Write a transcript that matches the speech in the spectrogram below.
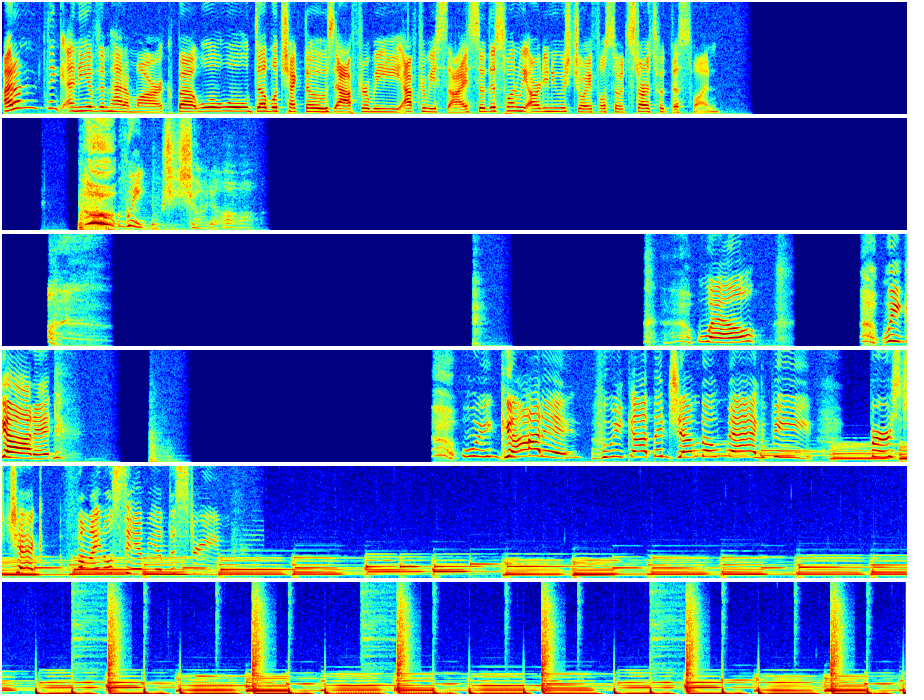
I don't think any of them had a mark, but we'll we'll double check those after we after we size. So this one we already knew was joyful, so it starts with this one. Wait, shut up. We got it. We got it! We got the Jumbo Magby. First check, final Sammy of the stream.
